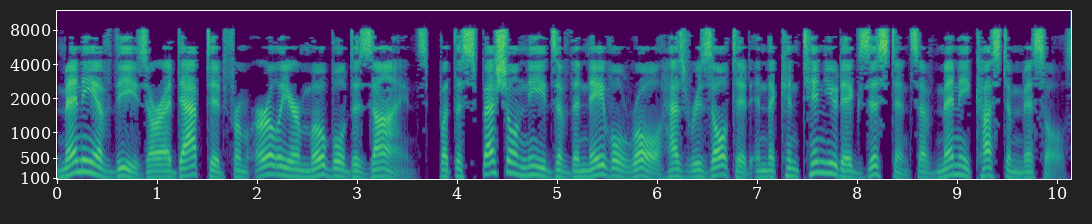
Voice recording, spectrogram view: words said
Many of these are adapted from earlier mobile designs, but the special needs of the naval role has resulted in the continued existence of many custom missiles.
